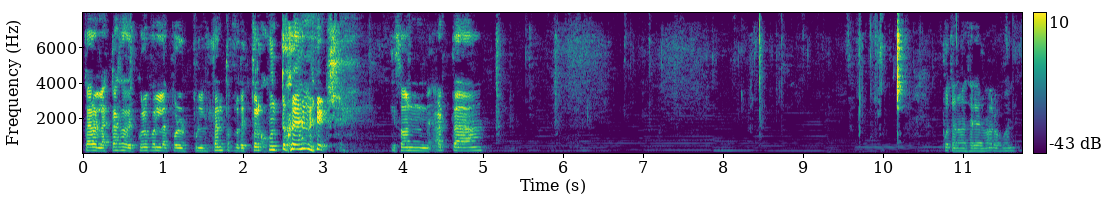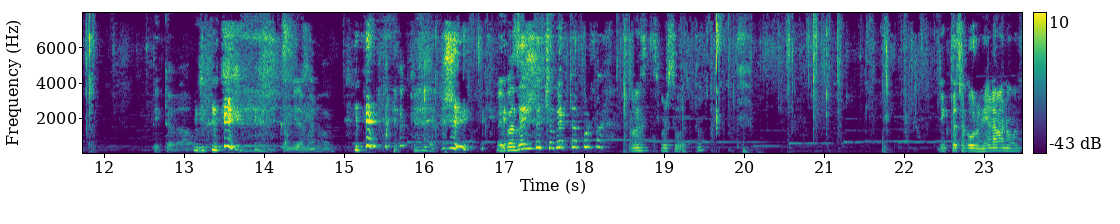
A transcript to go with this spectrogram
Claro, las casas del culo por, la- por, por el tanto protector junto, que son harta. Puta, no me sale el malo, weón. Estoy cagado. Cambia de mano, weón. ¿Me pasáis ocho cartas, porfa? No, por supuesto. Víctor sacó brumía la mano, weón.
